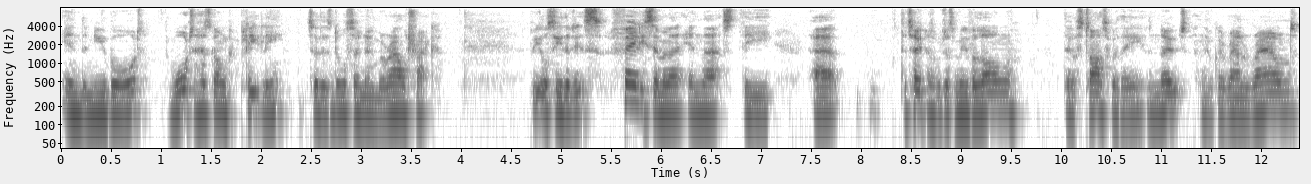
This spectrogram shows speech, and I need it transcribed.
in the new board. The water has gone completely, so there's also no morale track but you'll see that it's fairly similar in that the uh, the tokens will just move along. They'll start with a note and they'll go round and round.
